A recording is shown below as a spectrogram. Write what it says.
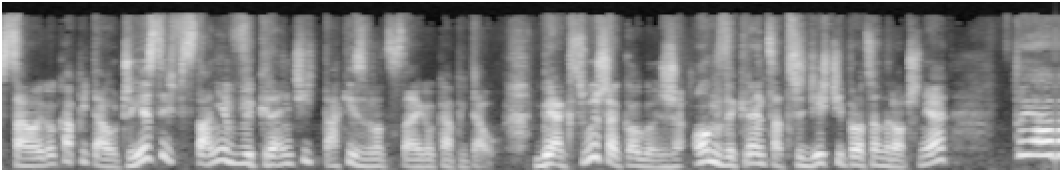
z całego kapitału? Czy jesteś w stanie wykręcić taki zwrot z całego kapitału? Bo jak słyszę kogoś, że on wykręca 30% rocznie, to ja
